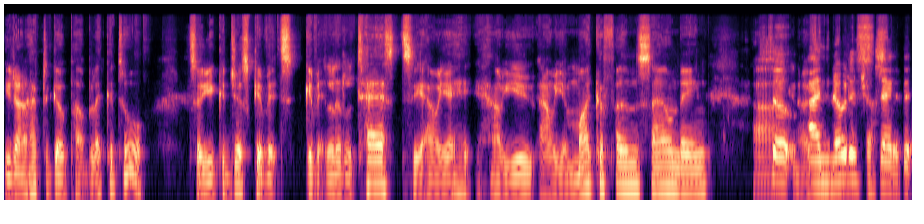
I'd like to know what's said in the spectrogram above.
You don't have to go public at all. So you could just give it give it a little test, see how you how you how your microphone's sounding. Uh, so you know, I noticed that the,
